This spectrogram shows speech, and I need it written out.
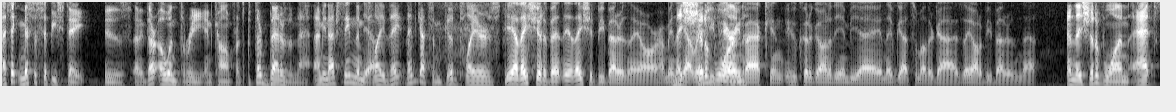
I think Mississippi State is. I mean, they're zero and three in conference, but they're better than that. I mean, I've seen them Yeah. play. They they've got some good players. yeah, they should have been. yeah, They should be better than they are. I mean, they, They got should have Reggie Perry won. back, and who could have gone to the NBA, and they've got some other guys. They ought to be better than that. and they should have won at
